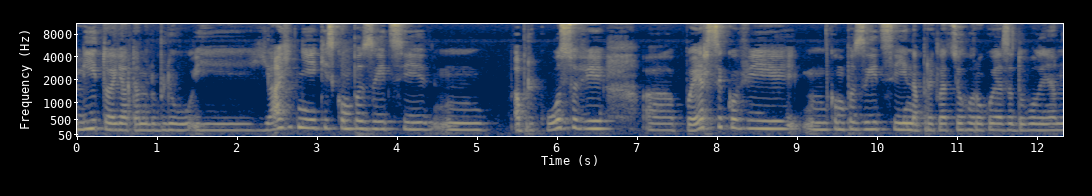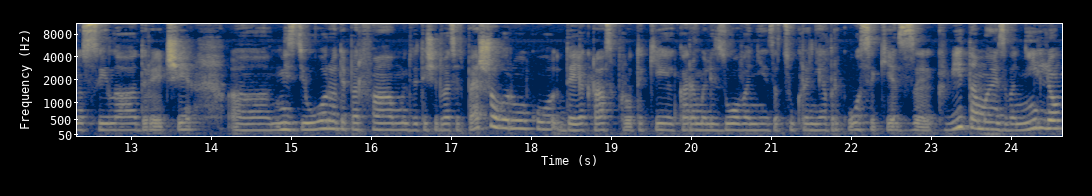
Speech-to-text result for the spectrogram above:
літо я там люблю і ягідні якісь композиції, абрикосові, персикові композиції. Наприклад, цього року я задоволенням носила, до речі, Міс Діоро де Парфам 2021 року, де якраз про такі карамелізовані зацукрені абрикосики з квітами, з ваніллю.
